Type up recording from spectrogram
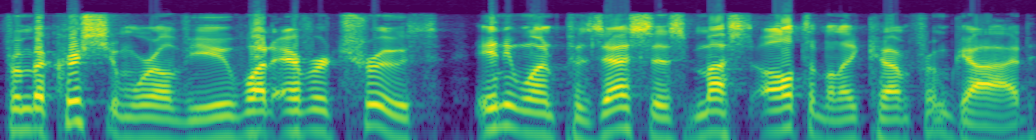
From a Christian worldview, whatever truth anyone possesses must ultimately come from God,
